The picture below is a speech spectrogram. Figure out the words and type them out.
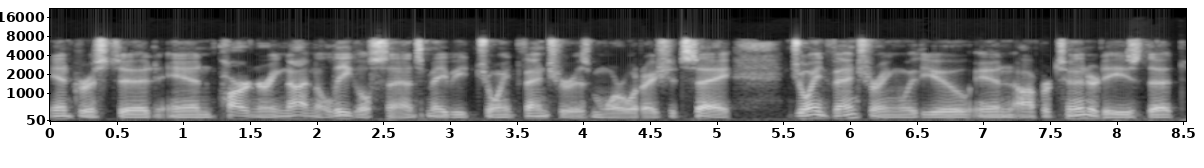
interested in partnering, not in a legal sense, maybe joint venture is more what I should say, joint venturing with you in opportunities that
